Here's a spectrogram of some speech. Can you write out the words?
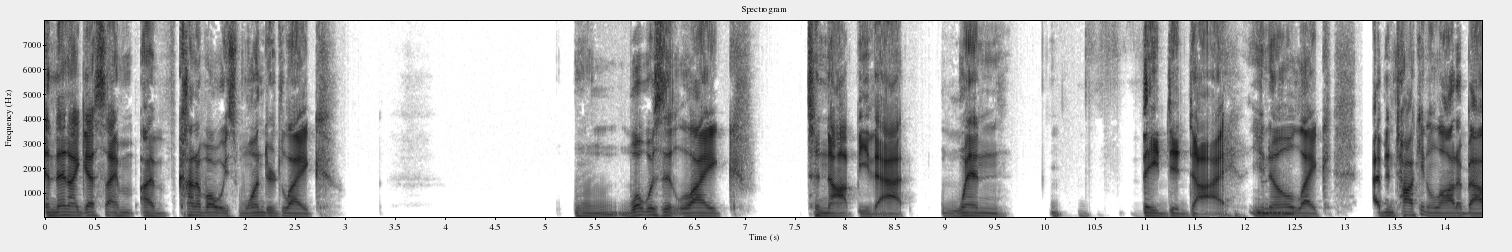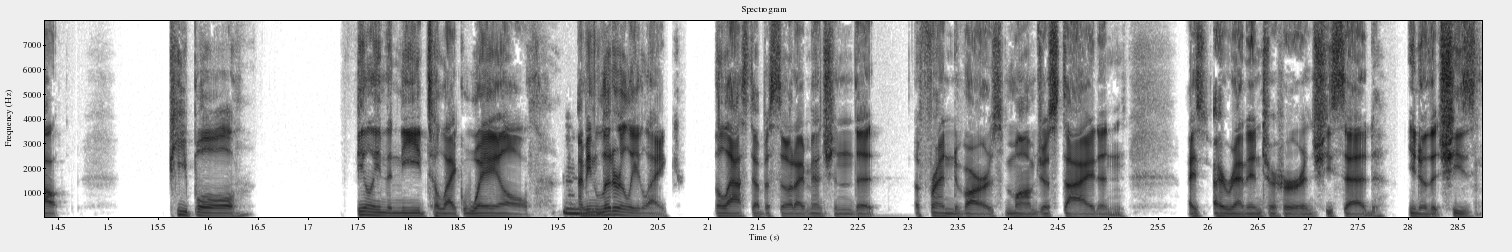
And then I guess I'm I've kind of always wondered like what was it like to not be that when they did die? You mm-hmm. know, like I've been talking a lot about people feeling the need to like wail. Mm-hmm. I mean, mm-hmm. literally, like the last episode, I mentioned that a friend of ours, mom just died, and I, I ran into her, and she said, you know, that she's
